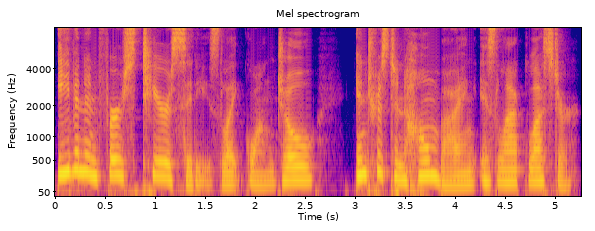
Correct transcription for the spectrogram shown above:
Even in first tier cities like Guangzhou, interest in home buying is lackluster.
